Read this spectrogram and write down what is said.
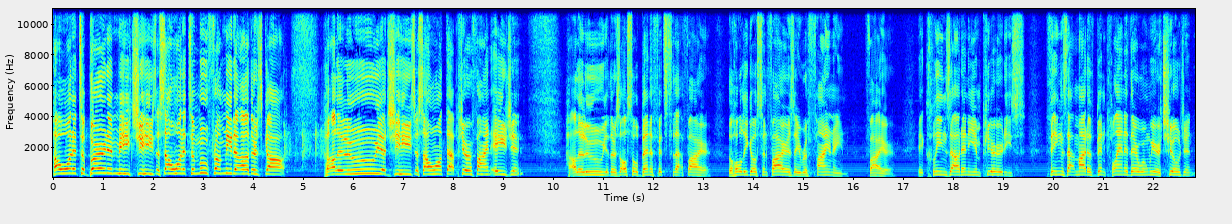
I want it to burn in me, Jesus. I want it to move from me to others, God. Hallelujah, Jesus. I want that purifying agent. Hallelujah. There's also benefits to that fire. The Holy Ghost and fire is a refining fire, it cleans out any impurities, things that might have been planted there when we were children.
